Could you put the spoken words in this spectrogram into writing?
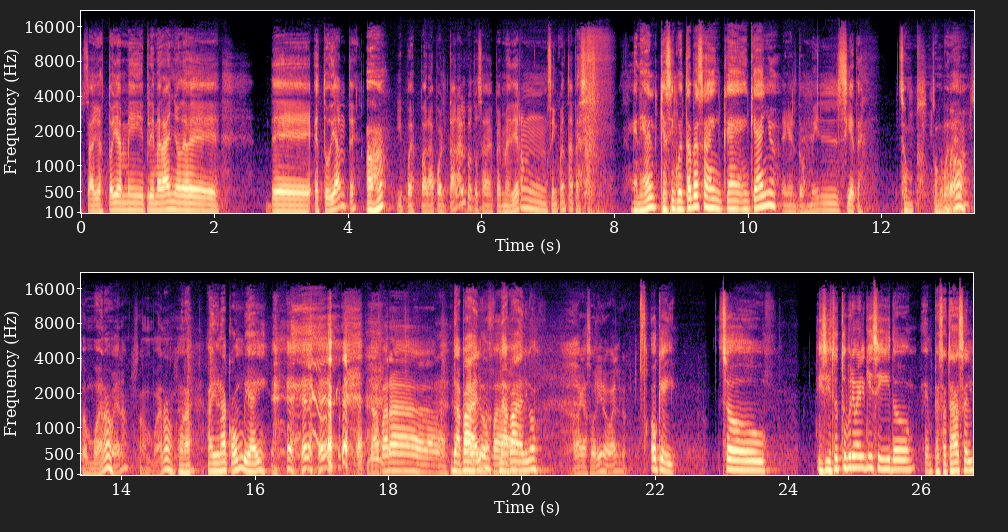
o sea, yo estoy en mi primer año de, de estudiante Ajá. y pues para aportar algo, tú sabes, pues me dieron 50 pesos Genial. ¿Qué 50 pesos en qué, en qué año? en el 2007. Son, son buenos, buenos. Son buenos. Bueno. Son buenos. Una- hay una combi ahí. Da para... Da para algo. Da para algo. Para gasolina o algo. Ok. So, hiciste tu primer guisito, empezaste a hacer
